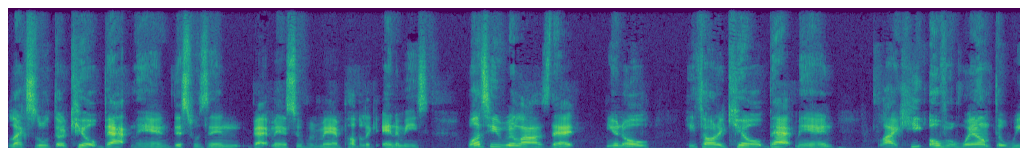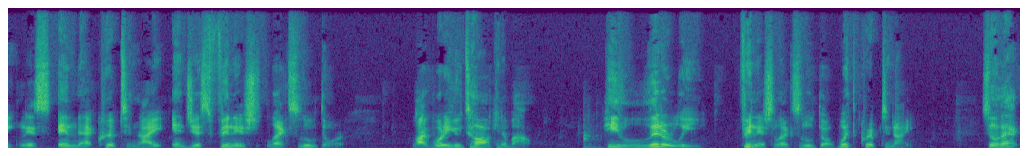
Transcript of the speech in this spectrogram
Lex Luthor killed Batman. This was in Batman Superman Public Enemies. Once he realized that, you know, he thought he killed Batman, like he overwhelmed the weakness in that kryptonite and just finished Lex Luthor. Like, what are you talking about? He literally finished Lex Luthor with kryptonite. So that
